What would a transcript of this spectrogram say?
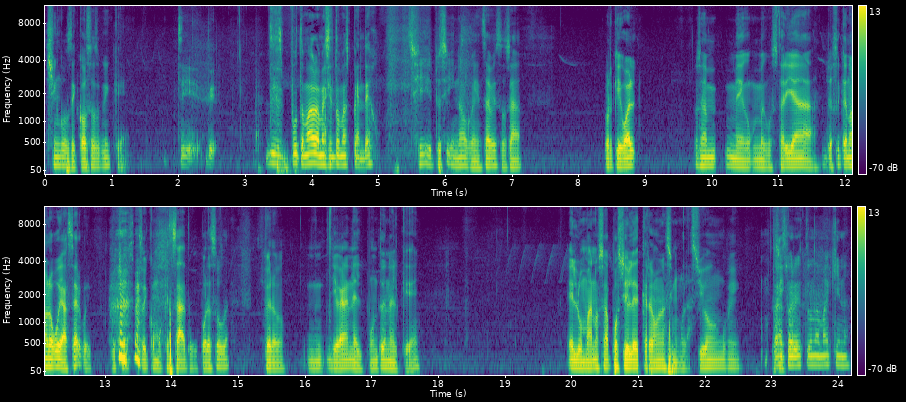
chingos de cosas, güey, que Sí. Dices, puta madre, me siento más pendejo. Sí, pues sí, no, güey, ¿sabes? O sea, porque igual, o sea, me, me gustaría, yo sé que no lo voy a hacer, güey. De hecho, estoy como que sad, güey, por eso, güey. Pero mm, llegar en el punto en el que el humano sea posible de crear una simulación, güey. Transferirte a una máquina.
